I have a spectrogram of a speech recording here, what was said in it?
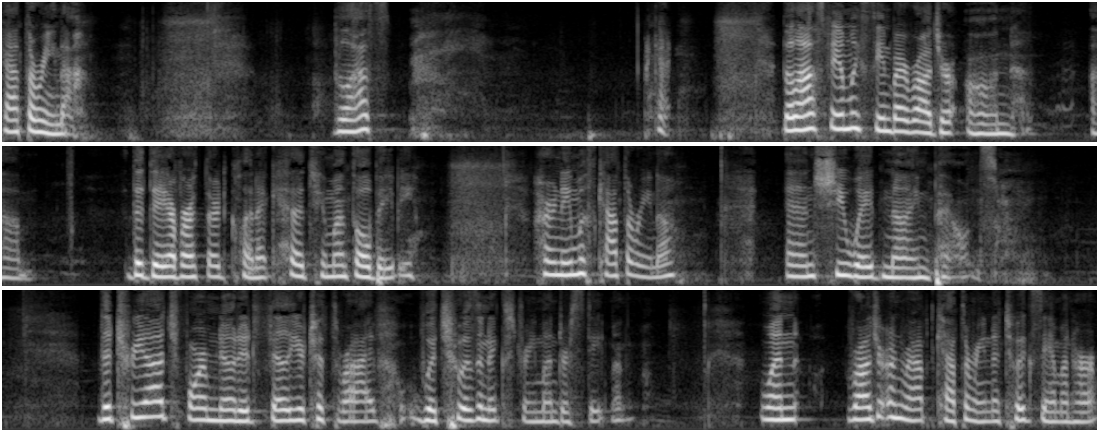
Katharina. The last okay, the last family seen by Roger on um, the day of our third clinic had a two month old baby. Her name was Katharina, and she weighed nine pounds. The triage form noted failure to thrive, which was an extreme understatement. When Roger unwrapped Katharina to examine her,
